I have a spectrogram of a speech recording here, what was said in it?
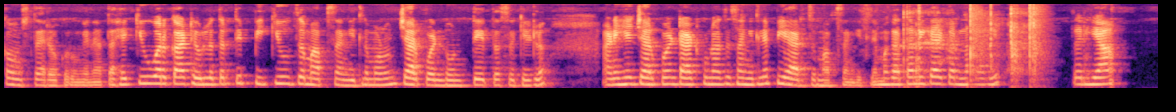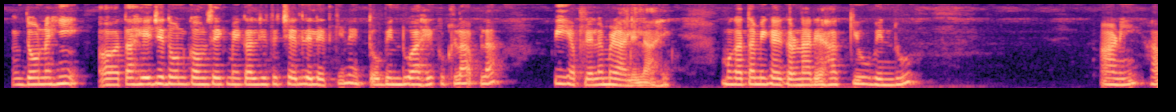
कंस तयार करून घेणे. आता हे क्यूवर का ठेवलं तर ते पी क्यूचं माप सांगितलं म्हणून चार पॉईंट दोन ते तसं केलं. आणि हे चार पॉईंट आठ कुणाचं सांगितलं? पी आरचं माप सांगितलं. मग आता मी काय करणार आहे? तर ह्या दोनही आता हे जे दोन कंस एकमेकाला जिथे छेदलेले आहेत की नाही तो बिंदू आहे कुठला? आपला पी आपल्याला मिळालेला आहे. मग आता मी काय करणार आहे? हा क्यू बिंदू आणि हा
